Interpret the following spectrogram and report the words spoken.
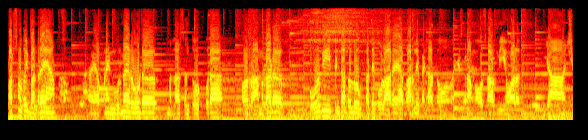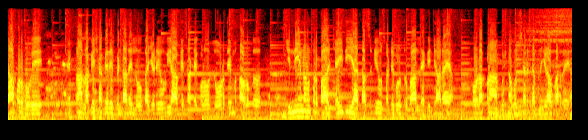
ਪਰਸੋਂ ਤੋਂ ਹੀ ਬਣ ਰਹੇ ਆ। ਆਪਣੇ ਨੂਰਮਹਿ ਰੋਡ, ਮੱਲਾ ਸੰਤੋਖਪੁਰਾ ਔਰ ਰਾਮਗੜ੍ਹ, ਹੋਰ ਵੀ ਪਿੰਡਾਂ ਤੋਂ ਲੋਕ ਸਾਡੇ ਕੋਲ ਆ ਰਹੇ ਆ, ਬਾਹਰਲੇ ਪਿੰਡਾਂ ਤੋਂ, ਜਿਸ ਤਰ੍ਹਾਂ ਮੌ ਸਾਹਿਬ ਮੀਓਵਾਲ ਜਾਂ ਸ਼ਾਹਪੁਰ ਹੋਵੇ, ਇਸ ਤਰ੍ਹਾਂ ਲਾਗੇ ਛਾਗੇ ਦੇ ਪਿੰਡਾਂ ਦੇ ਲੋਕ ਆ ਜਿਹੜੇ, ਉਹ ਵੀ ਆ ਕੇ ਸਾਡੇ ਕੋਲੋਂ ਲੋੜ ਦੇ ਮੁਤਾਬਕ ਜਿੰਨੀ ਉਹਨਾਂ ਨੂੰ ਤਰਪਾਲ ਚਾਹੀਦੀ ਆ, ਦੱਸ ਕੇ ਉਹ ਸਾਡੇ ਕੋਲੋਂ ਤਰਪਾਲ ਲੈ ਕੇ ਜਾ ਰਹੇ ਆ ਔਰ ਆਪਣਾ ਕੁਛ ਨਾ ਕੁਛ ਸਿਰ ਢੱਕਣ ਜਿਹੜਾ ਉਹ ਕਰ ਰਹੇ ਆ।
